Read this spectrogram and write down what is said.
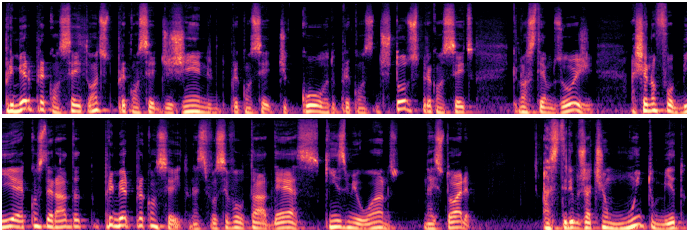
primeiro preconceito, antes do preconceito de gênero, do preconceito de cor, do preconceito, de todos os preconceitos que nós temos hoje, a xenofobia é considerada o primeiro preconceito. Né? Se você voltar a 10, 15 mil anos na história, as tribos já tinham muito medo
